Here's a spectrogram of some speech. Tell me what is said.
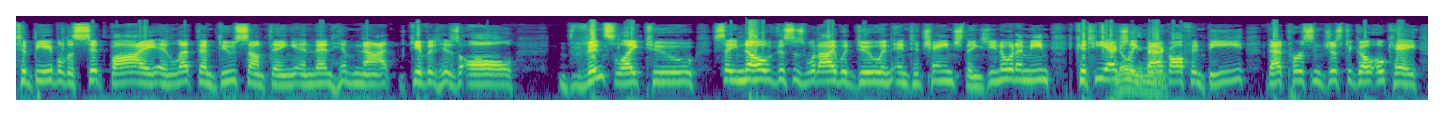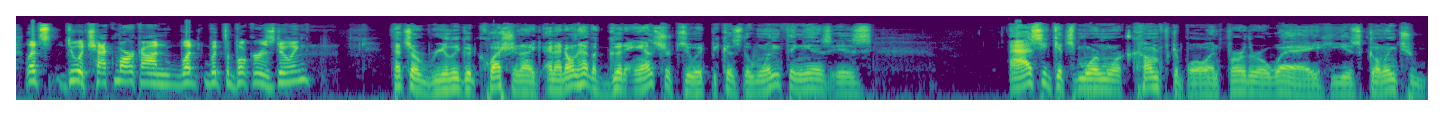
to be able to sit by and let them do something and then him not give it his all? Vince like to say, no, this is what I would do and, and to change things. You know what I mean? Could he actually back mean. off and be that person just to go, okay, let's do a check mark on what, what the booker is doing? That's a really good question, I, and I don't have a good answer to it because the one thing is, is as he gets more and more comfortable and further away, he is going to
